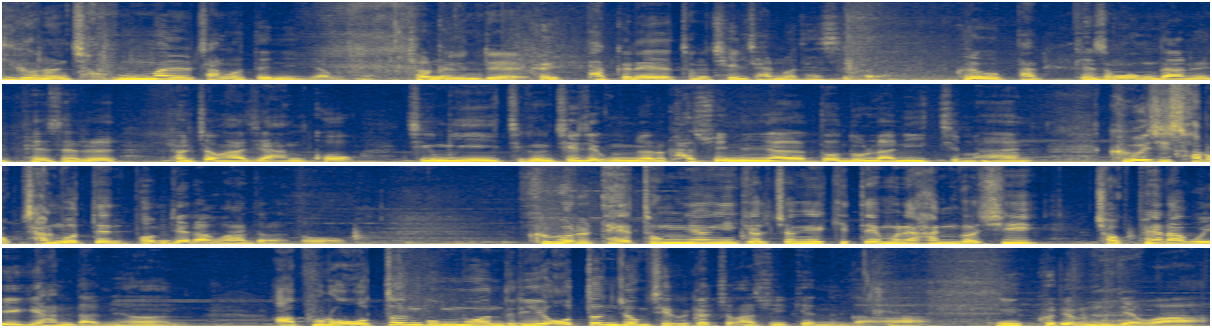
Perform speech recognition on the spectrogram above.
이거는 정말 잘못된 일이라고 생각해요. 저는 근데- 그 박근혜 대통령이 제일 잘못했을 거예요. 그리고 박, 개성공단을 폐쇄를 결정하지 않고 지금 이 지금 제재 국면을 갈 수 있느냐도 논란이 있지만 그것이 서로 잘못된 범죄라고 하더라도 그거를 대통령이 결정했기 때문에 한 것이 적폐라고 얘기한다면 앞으로 어떤 공무원들이 어떤 정책을 결정할 수 있겠는가 이 그런 문제와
